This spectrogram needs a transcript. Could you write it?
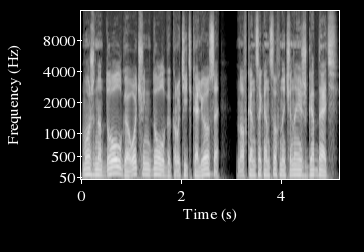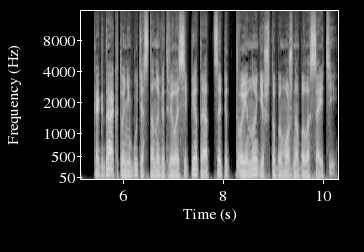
Можно долго, очень долго крутить колеса, но в конце концов начинаешь гадать, когда кто-нибудь остановит велосипед и отцепит твои ноги, чтобы можно было сойти.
